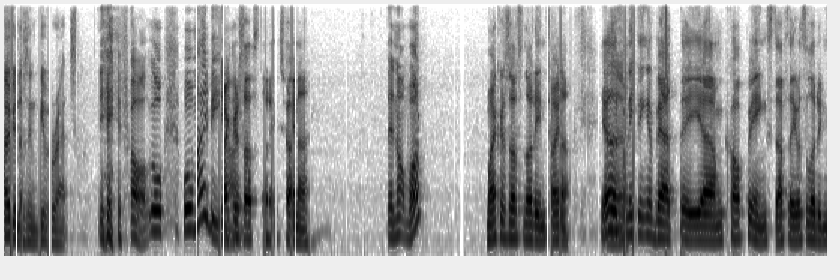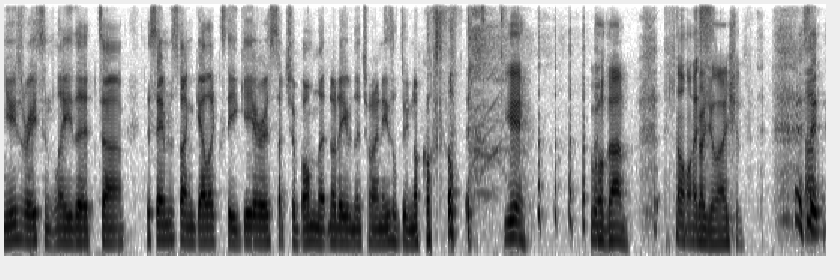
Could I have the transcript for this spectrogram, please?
Kogan doesn't give a rat's. yeah oh, well well maybe you know, Microsoft's not in China. they're not what Microsoft's not in China. Yeah, the funny thing about the um, copying stuff, there was a lot of news recently that um, the Samsung Galaxy Gear is such a bomb that not even the Chinese will do knockoffs of it. Yeah. well done. nice Congratulations. I said,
